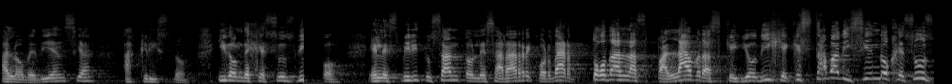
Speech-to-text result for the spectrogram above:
a la obediencia a Cristo. Y donde Jesús dijo, el Espíritu Santo les hará recordar todas las palabras que yo dije. ¿Qué estaba diciendo Jesús?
